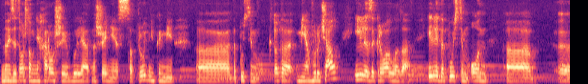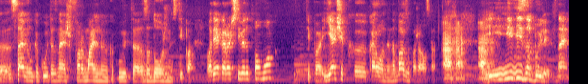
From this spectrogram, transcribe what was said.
но из-за того, что у меня хорошие были отношения с сотрудниками, э, допустим, кто-то меня выручал или закрывал глаза, или, допустим, он э, э, ставил какую-то, знаешь, формальную какую-то задолженность, типа, вот я, короче, тебе тут помог, типа, ящик э, короны на базу, пожалуйста. Ага. ага. И, и, и забыли, знаешь.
